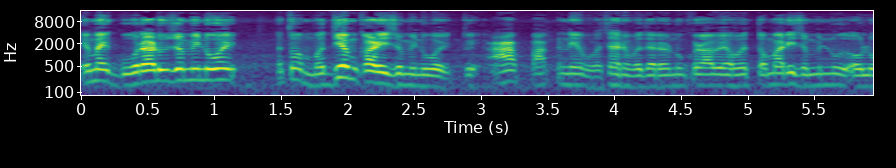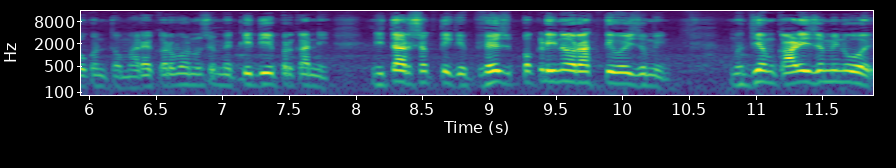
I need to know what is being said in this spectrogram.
એમાંય ગોરાડું જમીન હોય અથવા મધ્યમ કાળી જમીન હોય, તો આ પાકને વધારે વધારે અનુકૂળ આવે. હવે તમારી જમીનનું અવલોકન તમારે કરવાનું છે. મેં કીધી એ પ્રકારની નિતાર શક્તિ કે ભેજ પકડી ન રાખતી હોય જમીન. મધ્યમ કાળી જમીન હોય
